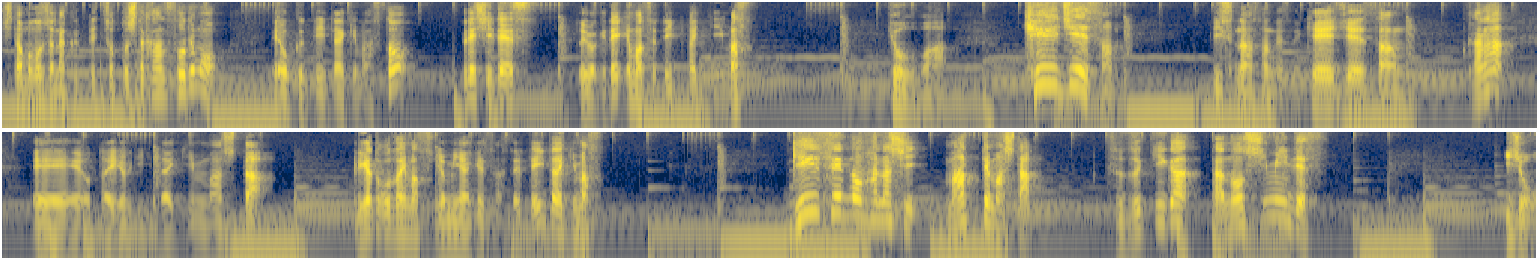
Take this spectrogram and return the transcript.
したものじゃなくて、ちょっとした感想でも、え、送っていただけますと嬉しいです。というわけで読ませていただきます。今日は、KJ さん、リスナーさんですね、KJ さんから、えー、お便りいただきました。ありがとうございます。読み上げさせていただきます。ゲーセンの話、待ってました。続きが楽しみです。以上、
